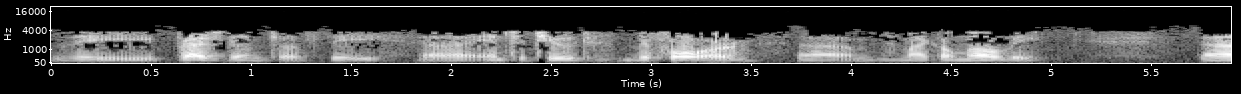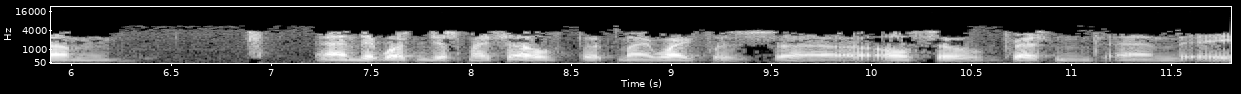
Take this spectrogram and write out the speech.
the president of the uh, institute before, um, Michael Mulvey, um, and it wasn't just myself, but my wife was uh, also present, and a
